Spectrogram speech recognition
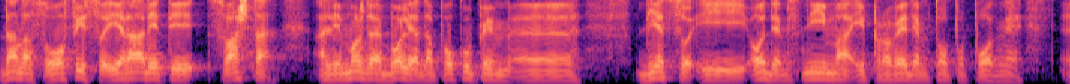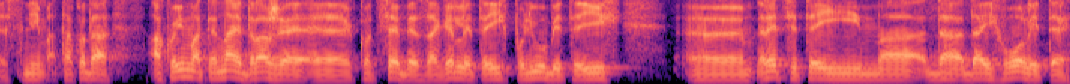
danas u ofisu i raditi svašta, ali možda je bolje da pokupim e, djecu i odem s njima i provedem to popodne e, s njima. Tako da ako imate najdraže e, kod sebe, zagrlite ih, poljubite ih, recite im da, da ih volite.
